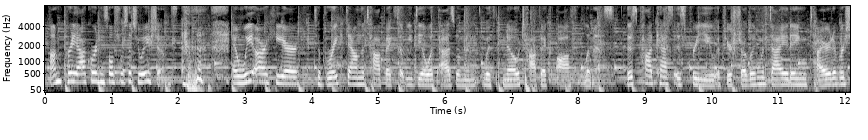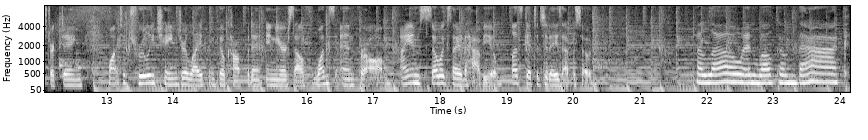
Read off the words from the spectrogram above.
I'm pretty awkward in social situations. and we are here to break down the topics that we deal with as women with no topic off limits. This podcast is for you if you're struggling with dieting, tired of restricting, want to truly change your life and feel confident in yourself once and for all. I am so excited to have you. Let's get to today's episode. Hello and welcome back.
